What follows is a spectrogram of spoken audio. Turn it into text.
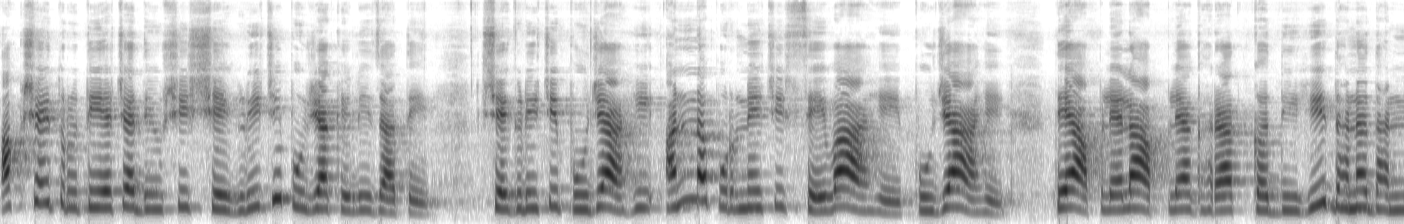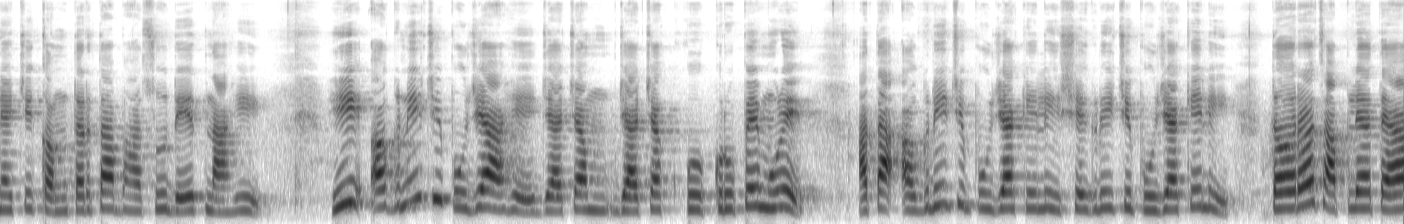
अक्षय तृतीयेच्या दिवशी शेगडीची पूजा केली जाते. शेगडीची पूजा ही अन्नपूर्णेची सेवा आहे पूजा आहे. ते आपल्याला आपल्या घरात कधीही धनधान्याची कमतरता भासू देत नाही. ही अग्नीची पूजा आहे ज्याच्या ज्याच्या कृ कृपेमुळे. आता अग्नीची पूजा केली शेगडीची पूजा केली तरच आपल्या त्या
